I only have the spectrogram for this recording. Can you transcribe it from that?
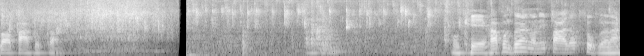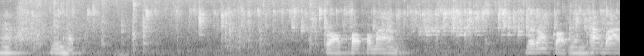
รอปลาสุกก่อนโอเคครับเพื่อนๆตอนนี้ปลายกสุกแล้วนะฮะนี่ครับ กรอบพอประมาณไม่ต้องกรอบเหมือนข้างบ้าน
